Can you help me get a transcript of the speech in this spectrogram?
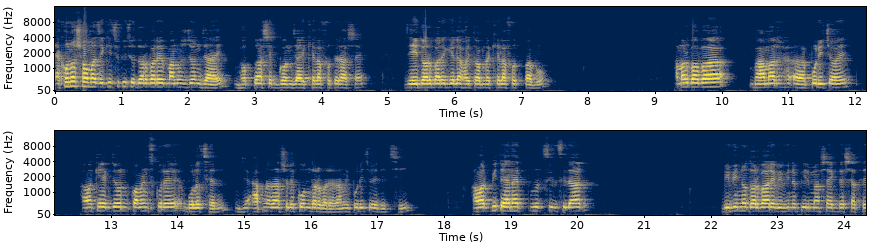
এখনও সমাজে কিছু কিছু দরবারে মানুষজন যায়, ভক্ত আশেকগণ যায় খেলাফতের আশায়, যে এই দরবারে গেলে হয়তো আমরা খেলাফত পাব। আমার বাবা বা আমার পরিচয় আমাকে একজন কমেন্টস করে বলেছেন যে, আপনারা আসলে কোন দরবারের? আমি পরিচয় দিচ্ছি। আমার পিতা এনায়তপুর সিলসিলার বিভিন্ন দরবারে বিভিন্ন পীর মাসায়েকদের সাথে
